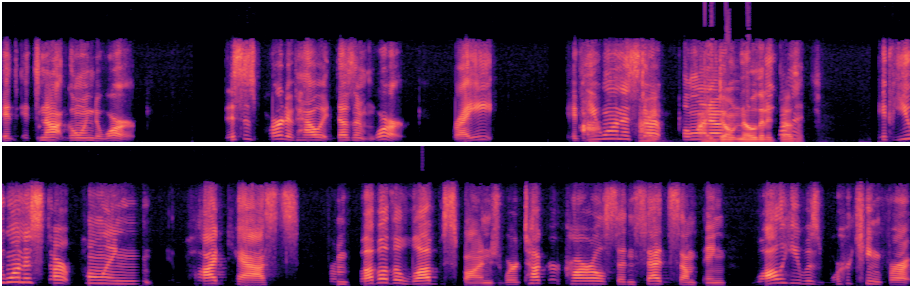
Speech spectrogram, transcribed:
It, it's not going to work. This is part of how it doesn't work, right? If you want to start pulling, I don't know that it doesn't. If you want to start pulling podcasts from Bubba the Love Sponge, where Tucker Carlson said something while he was working for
